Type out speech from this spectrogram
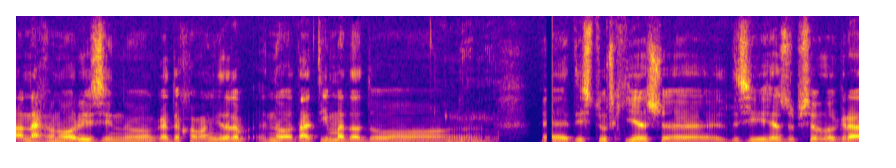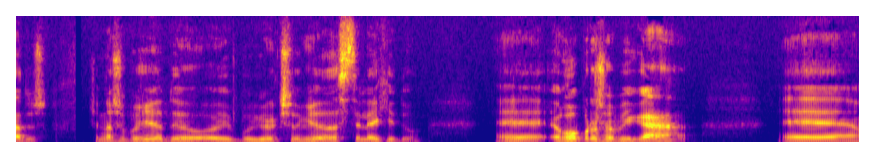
αναγνώριση των κατεχομένων και τα, ενώ τα τίματα το, ε, της Τουρκίας, ε, της ηγεσίας του ψευδοκράτους. Και να σου πω για το Υπουργείο Εξωτερικών και τα στελέχη του. Ε, εγώ προσωπικά ε,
